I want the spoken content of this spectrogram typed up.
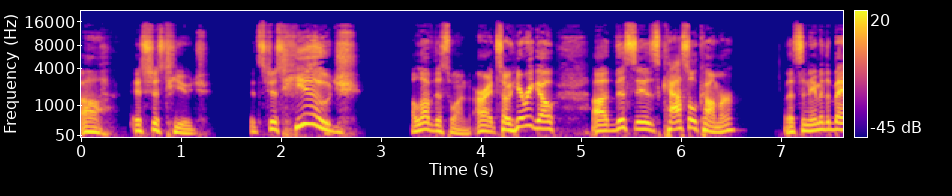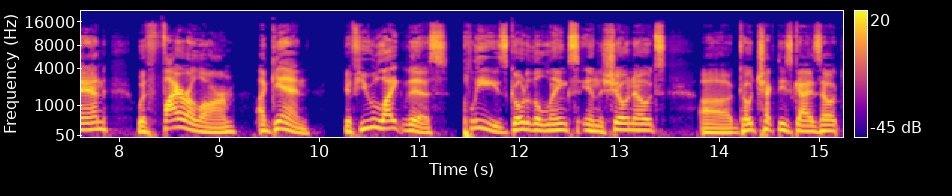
oh, it's just huge. It's just huge. I love this one. All right, so here we go. Uh, this is Castlecomer. That's the name of the band with Fire Alarm. Again, if you like this, please go to the links in the show notes. Uh, go check these guys out.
